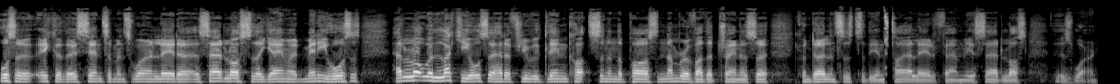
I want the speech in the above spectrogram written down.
also echo those sentiments. Warren Leder, a sad loss to the game, had many horses, had a lot with Lucky, also had a few with Glen Kotzen in the past, a number of other trainers. So condolences to the entire Leder family. A sad loss is Warren.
